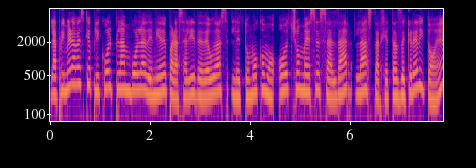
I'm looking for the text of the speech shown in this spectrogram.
la primera vez que aplicó el plan bola de nieve para salir de deudas, le tomó como ocho meses saldar las tarjetas de crédito, ¿eh?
